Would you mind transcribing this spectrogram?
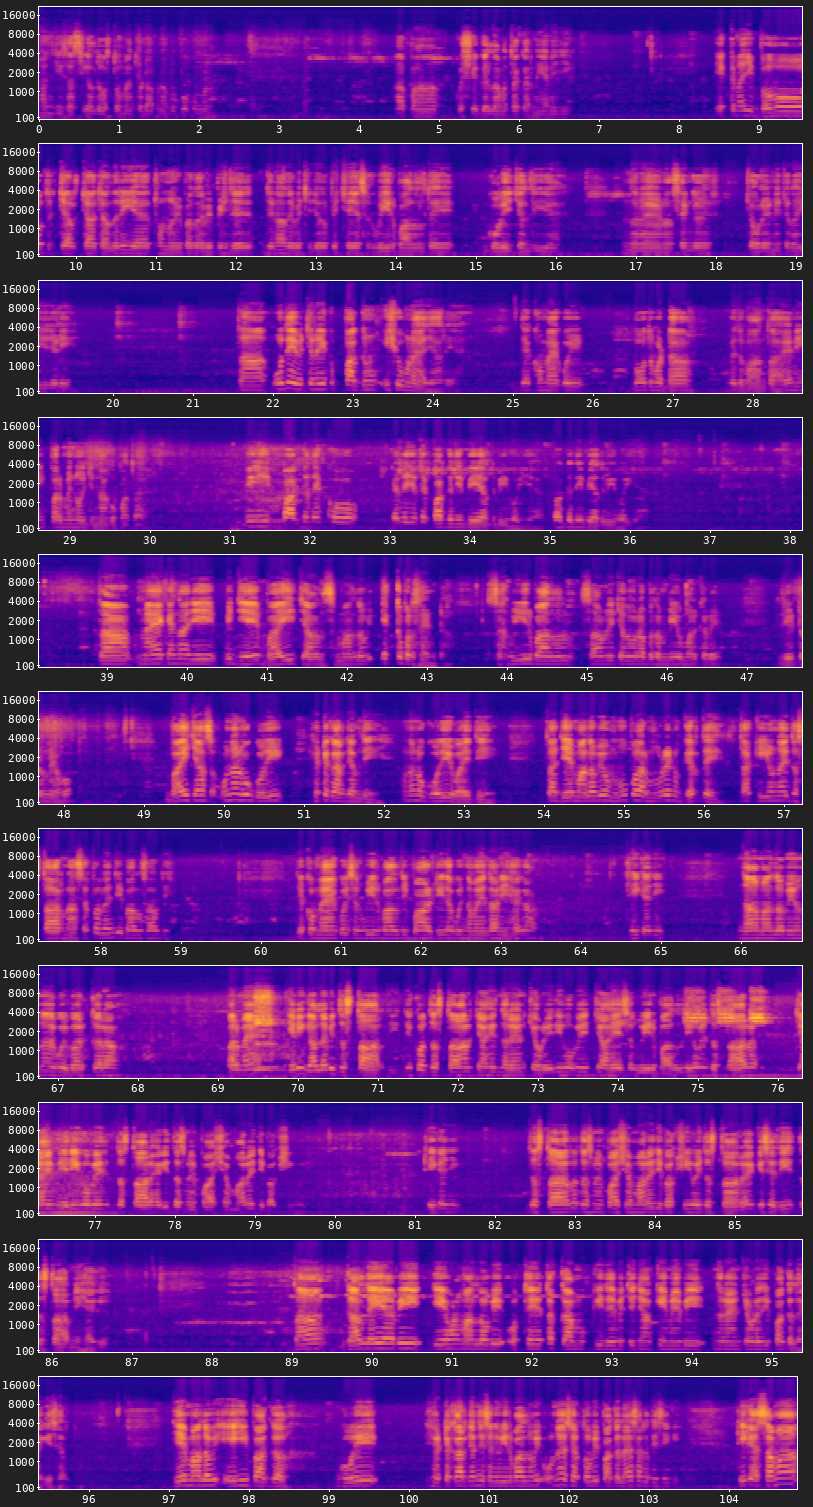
ਹਾਂਜੀ, ਸਤਿ ਸ਼੍ਰੀ ਅਕਾਲ ਦੋਸਤੋ, ਮੈਂ ਤੁਹਾਡਾ ਆਪਣਾ ਬੱਬੂ ਘੁੰਮਣ। ਆਪਾਂ ਕੁਝ ਗੱਲਾਂ ਬਾਤਾਂ ਕਰਨੀਆਂ ਨੇ ਜੀ। ਇੱਕ ਨਾ ਜੀ, ਬਹੁਤ ਚਰਚਾ ਚੱਲ ਰਹੀ ਹੈ। ਤੁਹਾਨੂੰ ਵੀ ਪਤਾ ਵੀ ਪਿਛਲੇ ਦਿਨਾਂ ਦੇ ਵਿੱਚ ਜਦੋਂ ਪਿੱਛੇ ਜੇ ਸੁਖਬੀਰ ਬਾਦਲ ਤੇ ਗੋਲੀ ਚੱਲਦੀ ਹੈ, ਨਰੈਣ ਸਿੰਘ ਚੌਰੇ ਨੇ ਚਲਾਈ ਹੈ ਜਿਹੜੀ, ਤਾਂ ਉਹਦੇ ਵਿੱਚ ਨਾ ਇੱਕ ਪੱਗ ਨੂੰ ਇਸ਼ੂ ਬਣਾਇਆ ਜਾ ਰਿਹਾ ਦੇਖੋ, ਮੈਂ ਕੋਈ ਬਹੁਤ ਵੱਡਾ ਵਿਦਵਾਨ ਤਾਂ ਹੈ ਨਹੀਂ, ਪਰ ਮੈਨੂੰ ਜਿੰਨਾ ਕੁ ਪਤਾ ਹੈ। ਵੀ ਪੱਗ ਦੇਖੋ, ਕਹਿੰਦੇ ਜੀ ਉੱਥੇ ਪੱਗ ਦੀ ਬੇਅਦਬੀ ਹੋਈ ਹੈ, ਪੱਗ ਦੀ ਬੇਅਦਬੀ ਹੋਈ ਹੈ। ਤਾਂ ਮੈਂ ਕਹਿੰਦਾ ਜੀ ਵੀ ਜੇ ਬਾਈ ਚਾਂਸ ਮੰਨ ਲਓ ਵੀ 1% ਸੁਖਬੀਰ ਬਾਦਲ ਸਾਹਿਬ ਨੇ ਚਲੋ ਰੱਬ ਲੰਬੀ ਉਮਰ ਕਰੇ, ਲੀਡਰ ਨੇ ਉਹ ਬਾਈ ਚਾਂਸ ਉਹਨਾਂ ਨੂੰ ਉਹ ਗੋਲੀ ਹਿੱਟ ਕਰ ਜਾਂਦੀ, ਉਹਨਾਂ ਨੂੰ ਗੋਲੀ ਵੱਜਦੀ, ਤਾਂ ਜੇ ਮੰਨ ਲਓ ਵੀ ਉਹ ਮੂੰਹ ਭਾਰ ਮੂਹਰੇ ਨੂੰ ਗਿਰਦੇ ਤਾਂ ਕੀ ਉਹਨਾਂ ਦੀ ਦਸਤਾਰ ਨਾਸਿਰ ਤੋਂ ਲੈਂਦੀ ਬਾਦਲ ਸਾਹਿਬ ਦੀ? ਦੇਖੋ, ਮੈਂ ਕੋਈ ਸੁਖਬੀਰ ਬਾਦਲ ਦੀ ਪਾਰਟੀ ਦਾ ਕੋਈ ਨੁਮਾਇੰਦਾ ਨਹੀਂ ਹੈਗਾ। ਠੀਕ ਹੈ ਜੀ। ਨਾ ਮੰਨ ਲਓ ਵੀ ਉਹਨਾਂ ਦਾ ਕੋਈ ਵਰਕਰ ਆ। ਪਰ ਮੈਂ ਜਿਹੜੀ ਗੱਲ ਹੈ ਵੀ ਦਸਤਾਰ ਦੀ, ਦੇਖੋ, ਦਸਤਾਰ ਚਾਹੇ ਨਰੈਣ ਚੌਰੇ ਦੀ ਹੋਵੇ, ਚਾਹੇ ਸੁਖਬੀਰ ਬਾਦਲ ਦੀ ਹੋਵੇ, ਦਸਤਾਰ ਚਾਹੇ ਮੇਰੀ ਹੋਵੇ, ਦਸਤਾਰ ਹੈਗੀ ਦਸਵੇਂ ਪਾਤਸ਼ਾਹ ਮਹਾਰਾਜ ਦੀ ਬਖਸ਼ੀ ਹੋਈ। ਠੀਕ ਹੈ ਜੀ। ਦਸਤਾਰ ਦਸਵੇਂ ਪਾਤਸ਼ਾਹ ਮਹਾਰਾਜ ਦੀ ਬਖਸ਼ੀ ਹੋਈ ਦਸਤਾਰ ਹੈ, ਕਿਸੇ ਦੀ ਦਸਤਾਰ ਨਹੀਂ ਹੈਗੀ। ਤਾਂ ਗੱਲ ਇਹ ਹੈ ਵੀ ਜੇ ਹੁਣ ਮੰਨ ਲਓ ਵੀ ਉੱਥੇ ਧੱਕਾ ਮੁੱਕੀ ਦੇ ਵਿੱਚ ਜਾਂ ਕਿਵੇਂ ਵੀ ਨਰੈਣ ਚੌੜੇ ਦੀ ਪੱਗ ਲੈ ਗਈ ਸਿਰ ਤੋਂ। ਜੇ ਮੰਨ ਲਓ ਵੀ ਇਹੀ ਪੱਗ ਗੋਲੀ ਹਿੱਟ ਕਰ ਜਾਂਦੀ ਸੁਖਬੀਰ ਬਾਦਲ ਨੂੰ ਵੀ, ਉਹਨਾਂ ਸਿਰ ਤੋਂ ਵੀ ਪੱਗ ਲੈ ਸਕਦੀ ਸੀਗੀ। ਠੀਕ ਹੈ, ਸਮਾਂ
